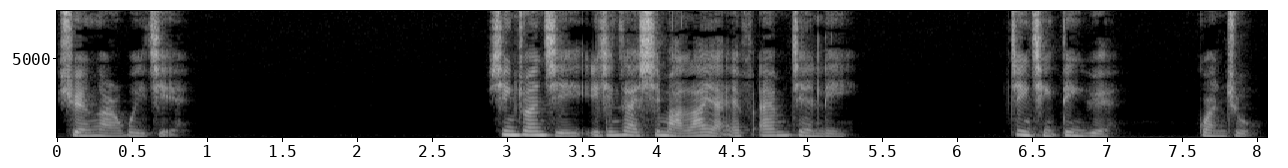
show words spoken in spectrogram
《悬而未解》。新专辑已经在喜马拉雅 FM 建立，敬请订阅关注。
